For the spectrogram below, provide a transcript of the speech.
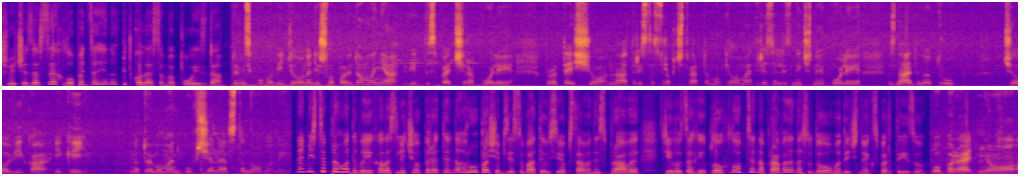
Швидше за все, хлопець загинув під колесами поїзда. До міського відділу надійшло повідомлення від диспетчера колії про те, що на 344-му кілометрі залізничної колії знайдено труп чоловіка, який на той момент був ще не встановлений. На місце пригоди виїхала слідчо-оперативна група, щоб з'ясувати усі обставини справи. Тіло загиблого хлопця направили на судову медичну експертизу. Попередньо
